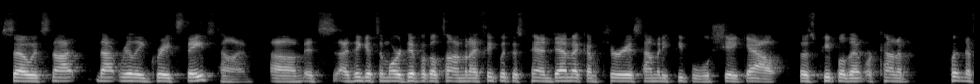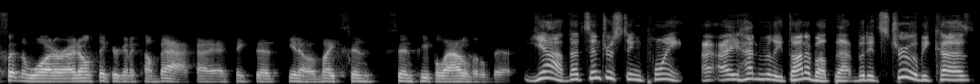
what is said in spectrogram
So it's not not really great stage time um, it's I think it's a more difficult time, and I think with this pandemic, I'm curious how many people will shake out. Those people that were kind of putting their foot in the water, I don't think are going to come back. I, I, think that you know it might thin thin people out a little bit. Yeah, that's interesting point. I, I hadn't really thought about that, but it's true because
